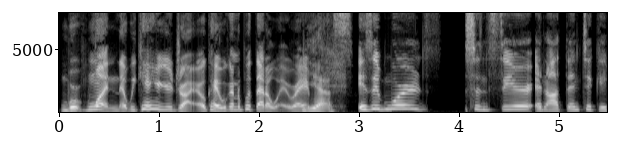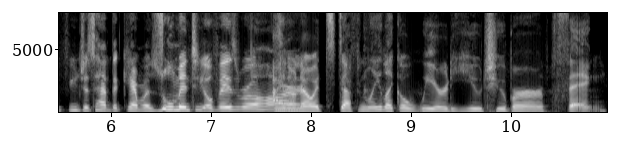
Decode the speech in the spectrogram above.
one that we can't hear your dryer. Okay, we're gonna put that away, right? Yes. Is it more sincere and authentic if you just have the camera zoom into your face real hard? I don't know. It's definitely like a weird YouTuber thing.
